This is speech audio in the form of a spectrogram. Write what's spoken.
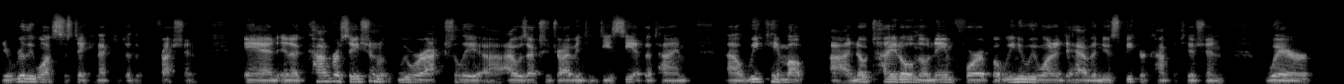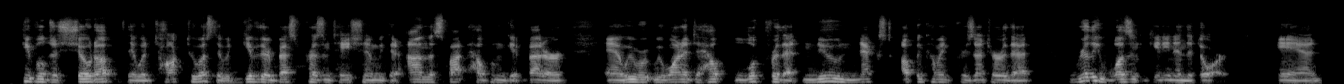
he really wants to stay connected to the profession. And in a conversation, we were actually, uh, I was actually driving to DC at the time. Uh, we came up, uh, no title, no name for it, but we knew we wanted to have a new speaker competition where people just showed up, they would talk to us, they would give their best presentation, and we could on the spot help them get better. And we were we wanted to help look for that new next up and coming presenter that really wasn't getting in the door. And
